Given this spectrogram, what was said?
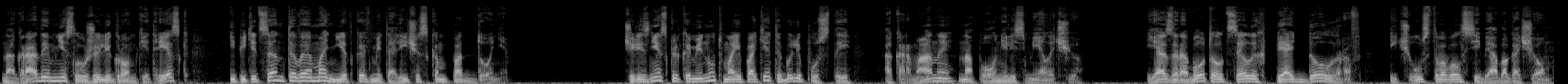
Наградой мне служили громкий треск и пятицентовая монетка в металлическом поддоне. Через несколько минут мои пакеты были пусты, а карманы наполнились мелочью. Я заработал целых пять долларов и чувствовал себя богачом.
